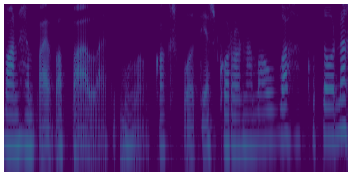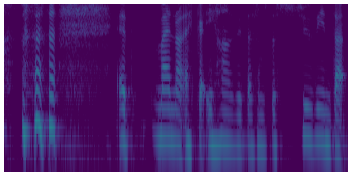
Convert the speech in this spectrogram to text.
vanhempainvapaalla, että mulla on kaksivuotias koronavauva kotona. et mä en ole ehkä ihan sitä semmoista syvintä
